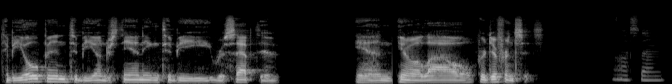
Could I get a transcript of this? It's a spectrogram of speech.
to be open, to be understanding, to be receptive, and you know allow for differences. Awesome.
